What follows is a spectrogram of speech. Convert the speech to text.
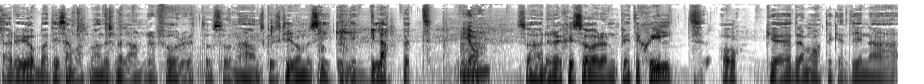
Jag hade ju jobbat tillsammans med Anders Melander förut och så när han skulle skriva musiken till Glappet Ja. så hade regissören Peter Schilt och eh, dramatikern Tina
